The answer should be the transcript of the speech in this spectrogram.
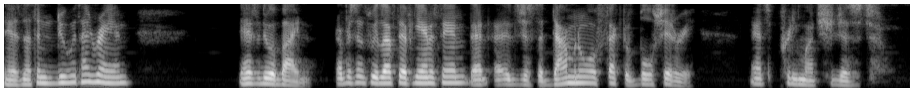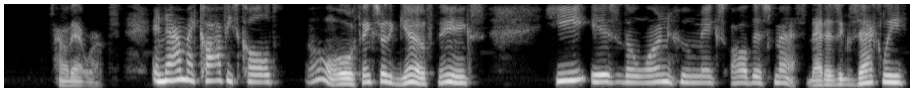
It has nothing to do with Iran. It has to do with Biden. Ever since we left Afghanistan, that uh, it's just a domino effect of bullshittery. That's pretty much just how that works. And now my coffee's cold. Oh, thanks for the gift. Thanks. He is the one who makes all this mess. That is exactly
